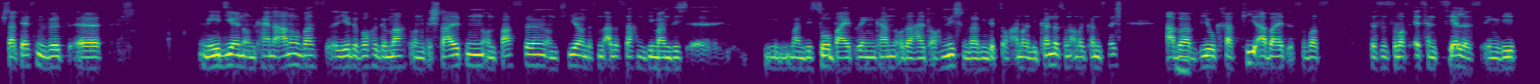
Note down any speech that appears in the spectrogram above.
Stattdessen wird äh, Medien und keine Ahnung was äh, jede Woche gemacht und gestalten und basteln und hier und das sind alles Sachen, die man sich, äh, die man sich so beibringen kann oder halt auch nicht. Und dann gibt es auch andere, die können das und andere können es nicht. Aber Biografiearbeit ist sowas, das ist sowas Essentielles irgendwie.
